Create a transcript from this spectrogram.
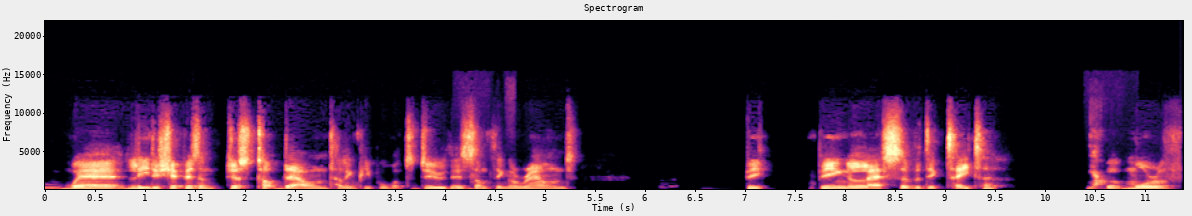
where leadership isn't just top down telling people what to do. There's mm-hmm. something around be, being less of a dictator yeah. but more of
